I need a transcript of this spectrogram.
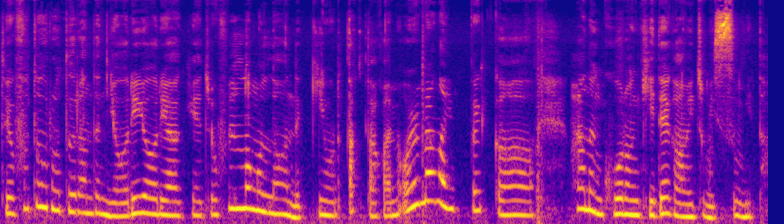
되게 후들후들한 듯 여리여리하게 좀 훌렁훌렁한 느낌으로 딱 나가면 얼마나 예쁠까 하는 그런 기대감이 좀 있습니다.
